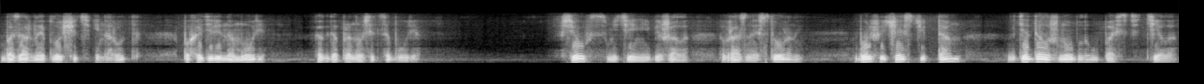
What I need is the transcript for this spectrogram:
Базарная площадь и народ походили на море, когда проносится буря. Все в смятении бежало в разные стороны, большей частью там, где должно было упасть тело.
